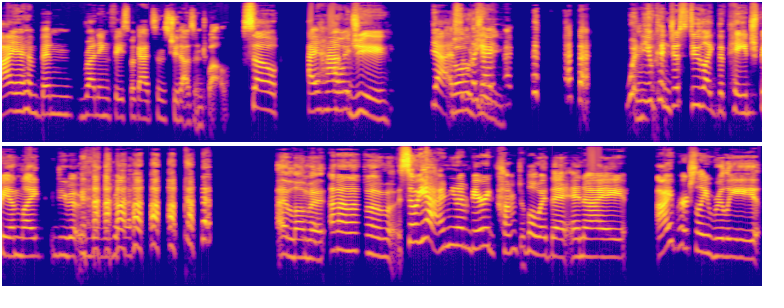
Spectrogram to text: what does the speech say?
I have been running Facebook ads since 2012. So I have. OG. Yeah. So like I, I when you can just do like the page fan, like, do you remember that? I love it. Um, so yeah, I mean, I'm very comfortable with it. And I, I personally really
